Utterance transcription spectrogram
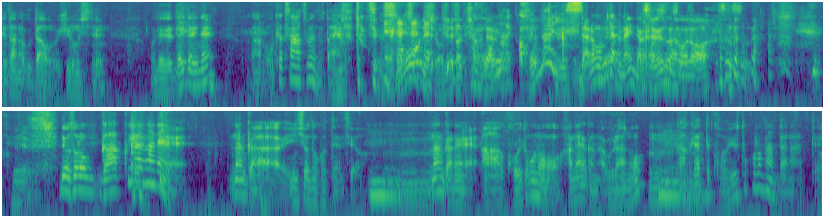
下手な歌を披露して、うん、で大体ねあのお客さん集めるの大変だったんですよね。そうでしょうね。だって 来ない来ないね、誰も見たくないんだからねそもの。でもその楽屋がねなんか印象に残ってるんですよ。なんかねああこういうところの華やかな裏の楽屋ってこういうところなんだなって。で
